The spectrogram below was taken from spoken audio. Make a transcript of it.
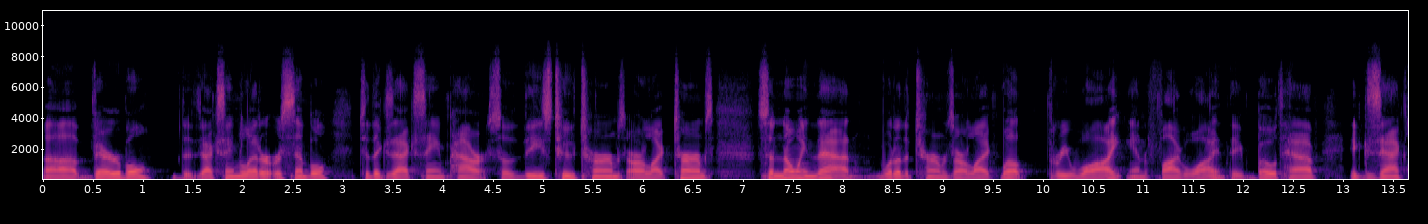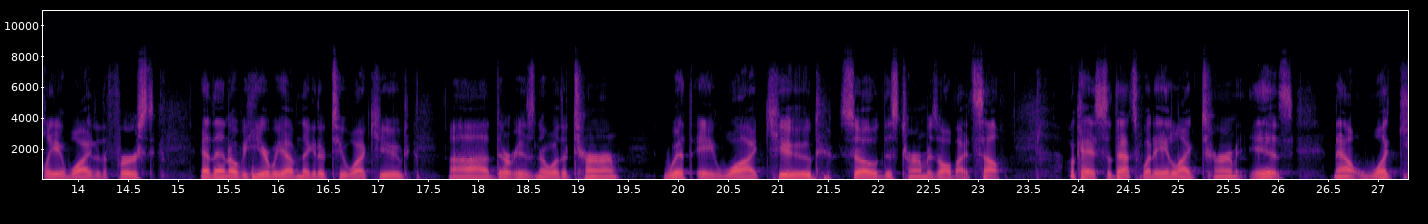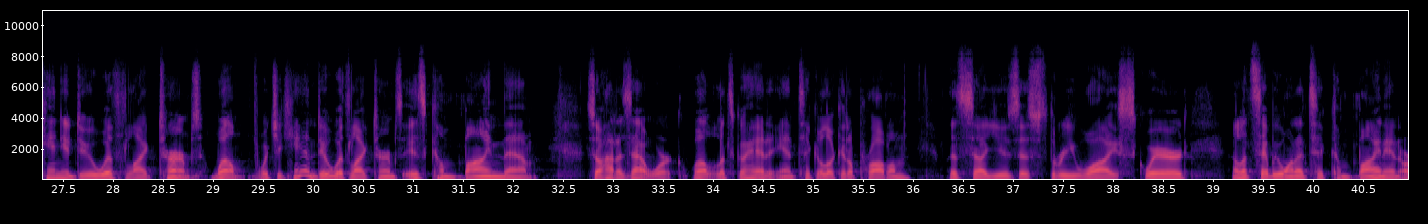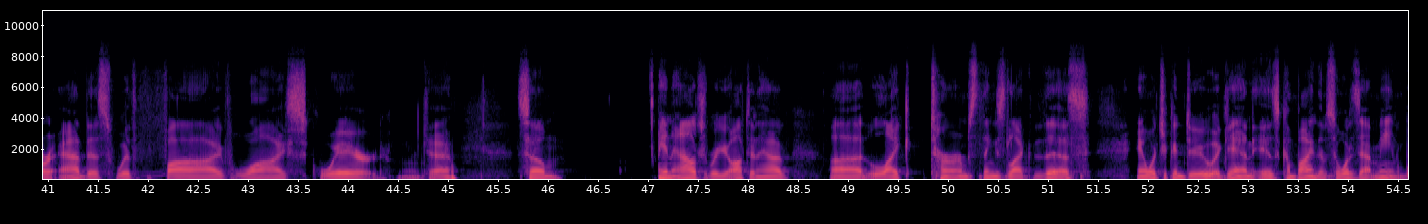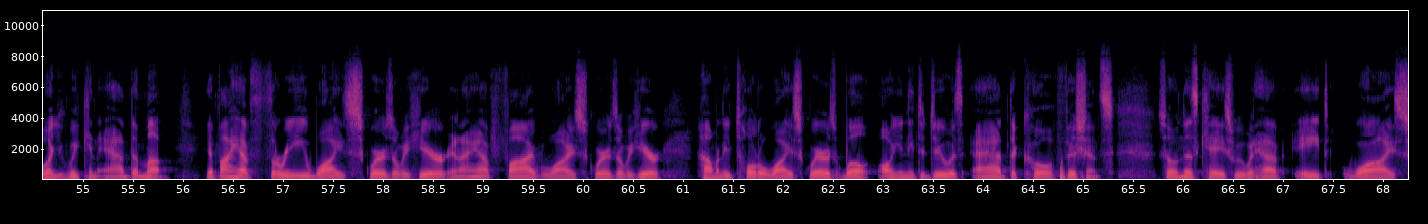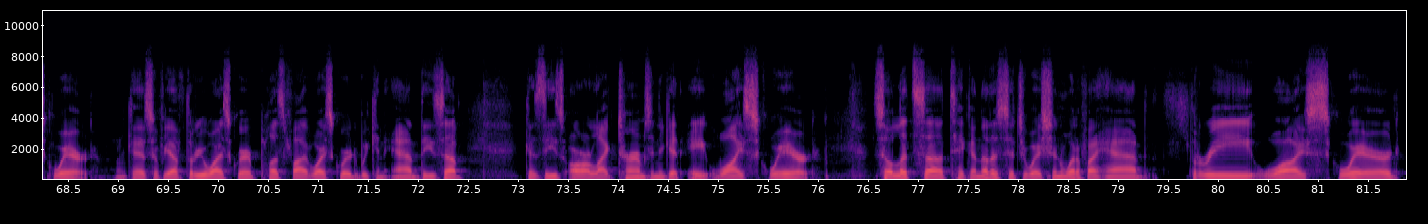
uh, variable the exact same letter or symbol to the exact same power. So these two terms are like terms. So knowing that, what other terms are like? Well, 3y and 5y, they both have exactly a y to the first. And then over here we have negative 2y cubed. Uh, there is no other term with a y cubed, so this term is all by itself. Okay, so that's what a like term is. Now, what can you do with like terms? Well, what you can do with like terms is combine them. So how does that work? Well, let's go ahead and take a look at a problem. Let's uh, use this 3y squared. Now let's say we wanted to combine it or add this with 5y squared, okay? So in algebra, you often have uh, like terms, things like this, and what you can do, again, is combine them. So what does that mean? Well, you, we can add them up. If I have three y squares over here and I have five y squares over here, how many total y squares? Well, all you need to do is add the coefficients. So in this case, we would have 8y squared. Okay, so if you have 3y squared plus 5y squared, we can add these up because these are like terms and you get 8y squared. So let's uh, take another situation. What if I had 3y squared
